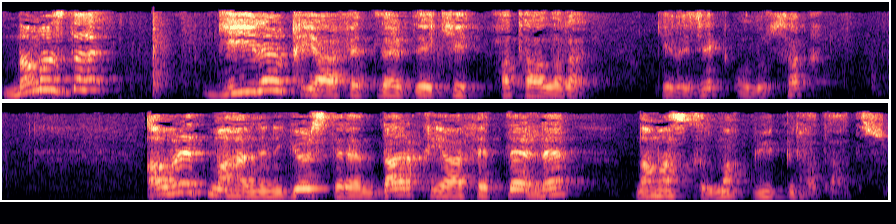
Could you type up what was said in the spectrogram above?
namazda giyilen kıyafetlerdeki hatalara gelecek olursak avret mahallini gösteren dar kıyafetlerle namaz kılmak büyük bir hatadır.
